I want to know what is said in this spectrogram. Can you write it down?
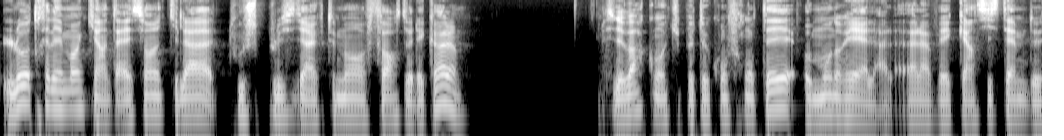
L'autre élément qui est intéressant et qui là touche plus directement aux forces de l'école, c'est de voir comment tu peux te confronter au monde réel avec un système de,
